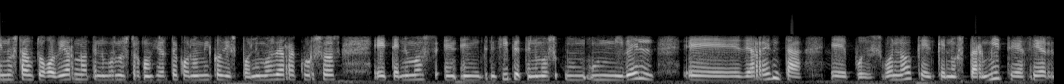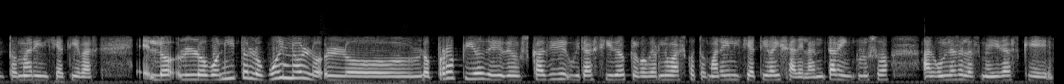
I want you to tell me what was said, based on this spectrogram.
en nuestro autogobierno, tenemos nuestro concierto económico, disponemos de recursos, eh, tenemos, en, principio, tenemos un, nivel eh, de renta, eh, pues bueno, que, nos permite hacer, tomar iniciativas. Lo, bonito, lo bueno, lo, propio de, de, Euskadi hubiera sido que el gobierno vasco tomara iniciativa y se adelantara incluso algunas de las medidas que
